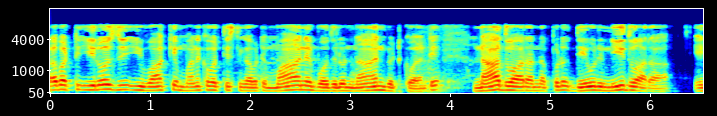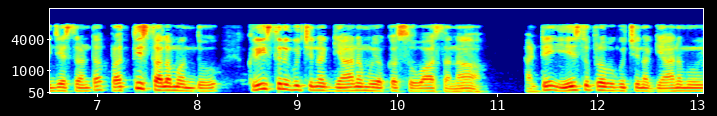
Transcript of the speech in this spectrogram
కాబట్టి ఈరోజు ఈ వాక్యం మనకు వర్తిస్తుంది కాబట్టి మా అనే బదులు నా అని పెట్టుకోవాలంటే నా ద్వారా అన్నప్పుడు దేవుడు నీ ద్వారా ఏం చేస్తారంట? ప్రతి స్థలమందు క్రీస్తుని గుచ్చిన జ్ఞానము యొక్క సువాసన. అంటే ఏసు ప్రభు గుచ్చిన జ్ఞానము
